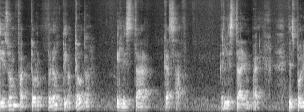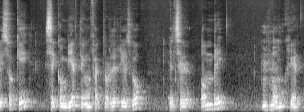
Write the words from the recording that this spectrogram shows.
es un factor protector, el estar casado, el estar en pareja. Es por eso que se convierte en un factor de riesgo el ser hombre o mujer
